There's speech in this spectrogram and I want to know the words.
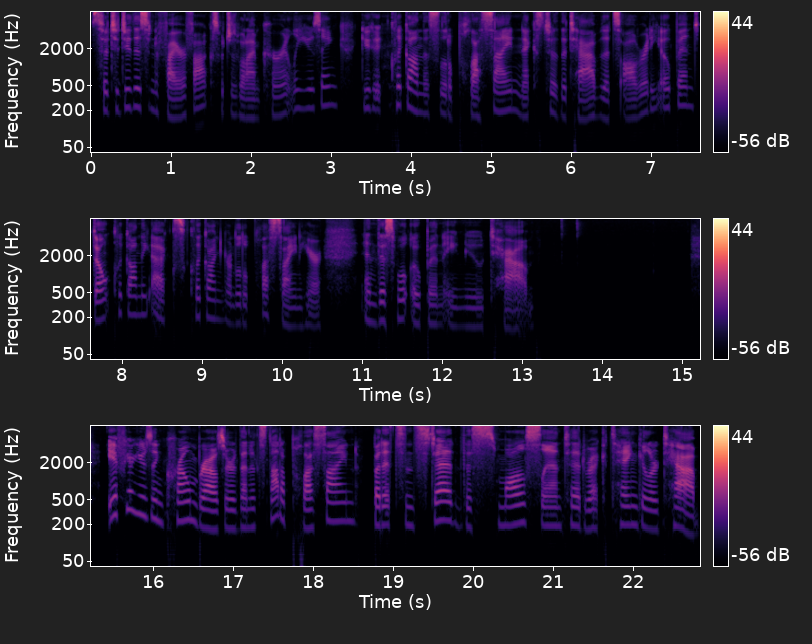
So to do this in Firefox, which is what I'm currently using, you can click on this little plus sign next to the tab that's already opened. Don't click on the X, click on your little plus sign here, and this will open a new tab. If you're using Chrome browser, then it's not a plus sign, but it's instead this small slanted rectangular tab.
